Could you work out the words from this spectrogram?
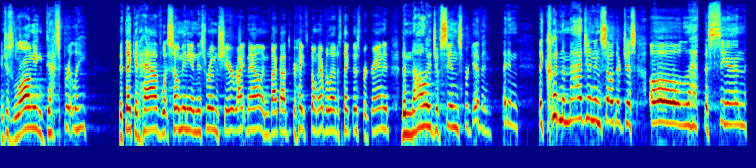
and just longing desperately that they could have what so many in this room share right now, and by God's grace, don't ever let us take this for granted the knowledge of sins forgiven. They didn't, they couldn't imagine, and so they're just, oh, let the sin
